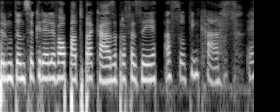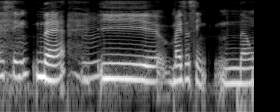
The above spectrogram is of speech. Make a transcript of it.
perguntando se eu queria levar o pato para casa para fazer a sopa em casa. É sim. Né? Hum. E mas assim, não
